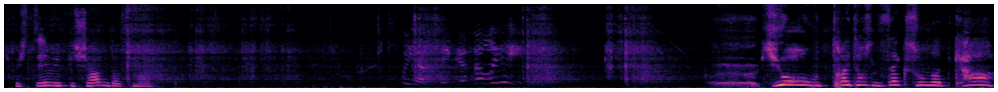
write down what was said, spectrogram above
Ich möchte sehen, wie viel Schaden das macht. 3600k.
